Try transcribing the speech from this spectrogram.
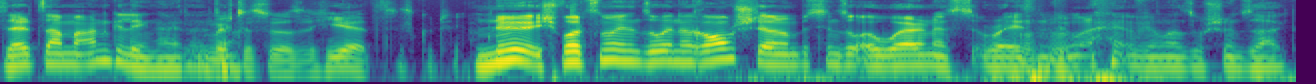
seltsame Angelegenheit. Alter. Möchtest du das hier jetzt diskutieren? Nö, ich wollte es nur in, so in den Raum stellen und ein bisschen so Awareness raisen, Mhm. wie, man, wie man so schön sagt.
